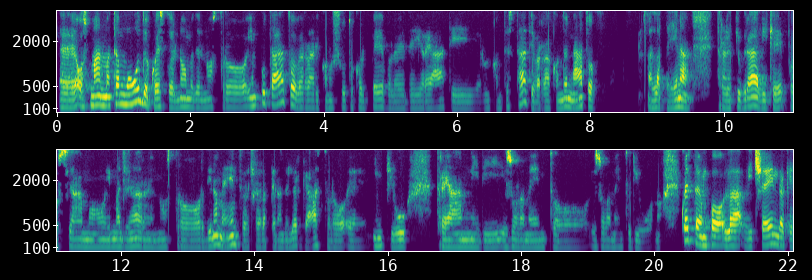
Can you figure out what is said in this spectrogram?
Eh, Osman Matamud, questo è il nome del nostro imputato, verrà riconosciuto colpevole dei reati a lui contestati, verrà condannato alla pena tra le più gravi che possiamo immaginare nel nostro ordinamento, cioè la pena dell'ergastolo e in più tre anni di isolamento, isolamento diurno. Questa è un po' la vicenda che,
